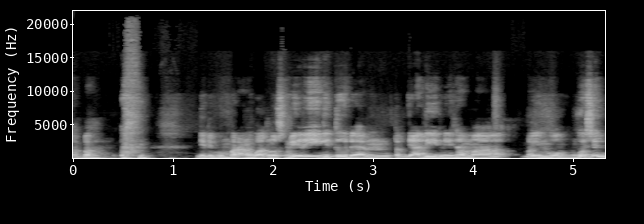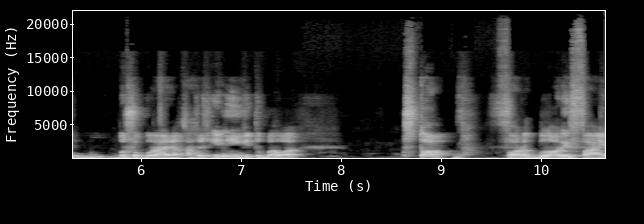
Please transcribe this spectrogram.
apa jadi bumerang buat lu sendiri gitu dan terjadi ini sama Bang Imbong gue sih bersyukur ada kasus ini gitu bahwa stop for a glorify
